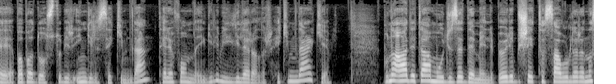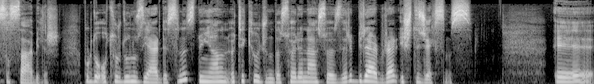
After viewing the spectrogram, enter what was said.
e, baba dostu bir İngiliz hekimden telefonla ilgili bilgiler alır. Hekim der ki buna adeta mucize demeli. Böyle bir şey tasavvurlara nasıl sığabilir? Burada oturduğunuz yerdesiniz. Dünyanın öteki ucunda söylenen sözleri birer birer işiteceksiniz. E,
